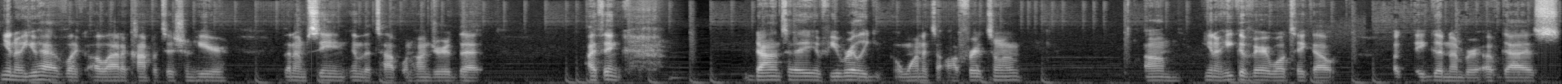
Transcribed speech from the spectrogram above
you know, you have like a lot of competition here that I'm seeing in the top 100 that I think Dante, if you really wanted to offer it to him, um, you know, he could very well take out a, a good number of guys.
